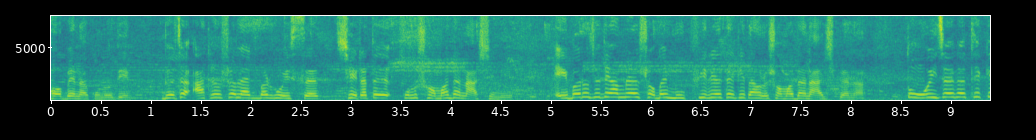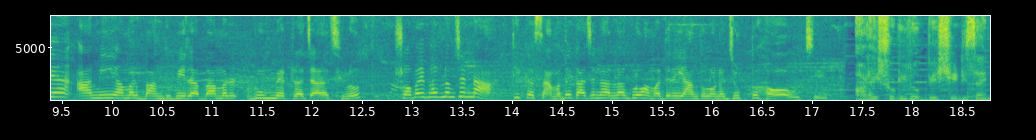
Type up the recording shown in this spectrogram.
হবে না কোনো দিন দু সালে একবার হয়েছে, সেটাতে কোনো সমাধান আসেনি। এইবারও যদি আমরা সবাই মুখ ফিরিয়ে থাকি, তাহলে সমাধান আসবে না। তো ওই জায়গা থেকে আমি, আমার বান্ধবীরা বা আমার রুমমেটরা যারা ছিল, সবাই ভাবলাম যে, না, ঠিক আছে, আমাদের কাজে না লাগলেও আমাদের এই আন্দোলনে যুক্ত হওয়া উচিত। আড়াইশোটিরও বেশি ডিজাইন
